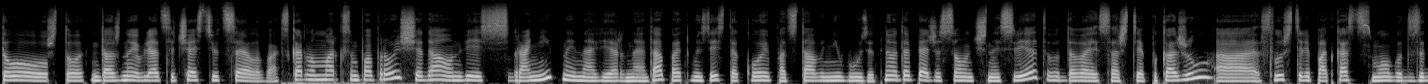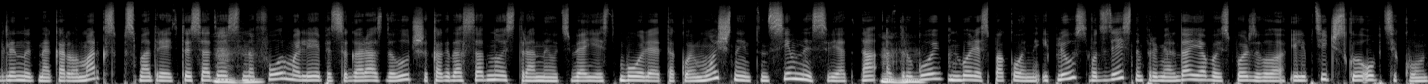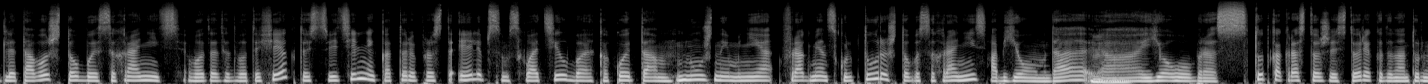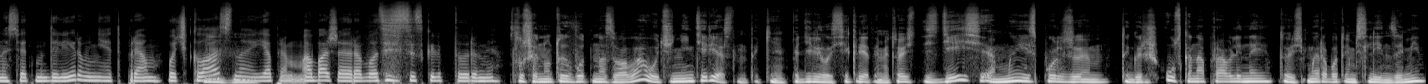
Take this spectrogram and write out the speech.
то, что должно являться частью целого. С Карлом Марксом попроще, да, он весь гранитный, наверное, да, поэтому здесь такой подставы не будет. Но это опять же солнечный свет. Вот давай, Саш, тебе покажу, а слушатели подкаста смогут заглянуть на Карла Маркса, посмотреть. То есть, соответственно, Мгм. форма лепится гораздо лучше, когда с одной стороны у тебя есть более такой мощный, интенсивный свет, да, а с другой он более спокойный. И плюс вот здесь, например, да, я бы использовала эллиптическую оптику для того, чтобы сохранить вот этот вот эффект, то есть светильник, который просто эллипсом схватил бы какой-то нужный мне фрагмент скульптуры, чтобы сохранить объем, да, Мгм. ее образ. Тут как раз тоже история, когда натурный свет моделирования, это прям очень классно, и я прям обожаю работать со скульптурами. Слушай, ну ты вот назвала очень интересно такие, поделилась секретами. То есть здесь мы используем, ты говоришь, узконаправленные, то есть мы работаем с линзами,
